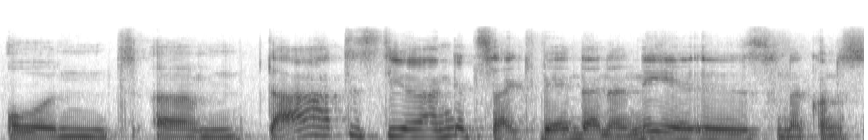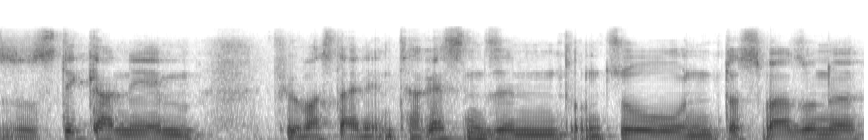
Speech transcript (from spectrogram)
Und ähm, da hat es dir angezeigt, wer in deiner Nähe ist. Und da konntest du so Sticker nehmen, für was deine Interessen sind und so. Und das war so eine,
